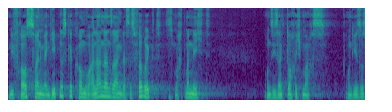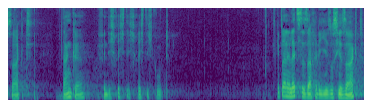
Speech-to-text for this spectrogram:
Und die Frau ist zu einem Ergebnis gekommen, wo alle anderen sagen, das ist verrückt, das macht man nicht. Und sie sagt, doch, ich mach's. Und Jesus sagt, danke, finde ich richtig, richtig gut. Es gibt eine letzte Sache, die Jesus hier sagt.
